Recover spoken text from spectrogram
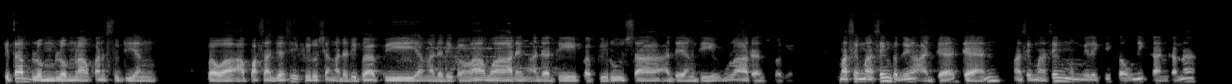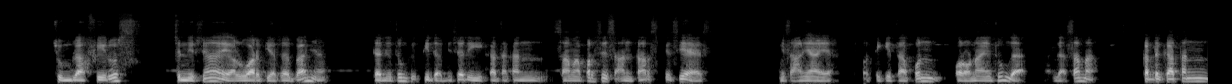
Kita belum belum melakukan studi yang bahwa apa saja sih virus yang ada di babi, yang ada di kelelawar, yang ada di babi rusa, ada yang di ular dan sebagainya. Masing-masing tentunya ada dan masing-masing memiliki keunikan karena jumlah virus jenisnya ya luar biasa banyak dan itu tidak bisa dikatakan sama persis antar spesies. Misalnya ya, seperti kita pun corona itu nggak nggak sama. Kedekatan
